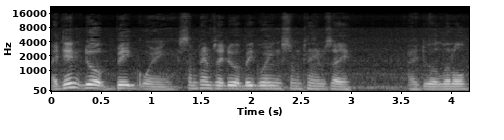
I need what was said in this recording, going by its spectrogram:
I didn't do a big wing. Sometimes I do a big wing sometimes I I do a little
